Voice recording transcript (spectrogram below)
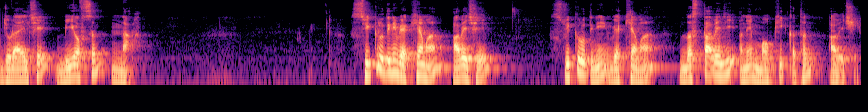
જોડાયેલ છે. બી ઓપ્શન ના. સ્વીકૃતિની વ્યાખ્યામાં આવે છે. સ્વીકૃતિની વ્યાખ્યામાં દસ્તાવેજી અને મૌખિક કથન આવે છે.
